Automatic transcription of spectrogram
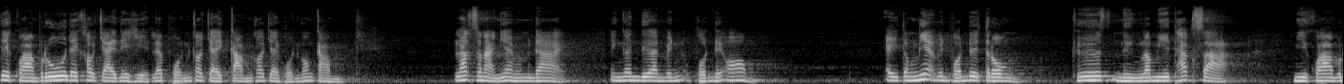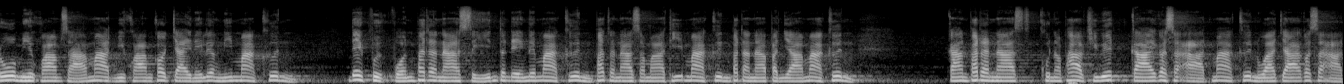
ได้ความรู้ได้เข้าใจในเหตุและผลเข้าใจกรรมเข้าใจผลของกรรม ลักษณะนี้มันได้ไอ้เงินเดือนเป็นผลโดยอ้อมไอ้ตรงเนี้ยเป็นผลโดยตรง คือหนึ่งเรามีทักษะ มีความรู้มีความสามารถมีความเข้าใจในเรื่องนี้มากขึ้น ได้ฝึกฝนพัฒนาศีลตนเองได้มากขึ้น พัฒนาสมาธิมากขึ้น พัฒนาปัญญามากขึ้น การพัฒนาคุณภาพชีวิตกายก็สะอาดมากขึ้น วาจาก็สะอาด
